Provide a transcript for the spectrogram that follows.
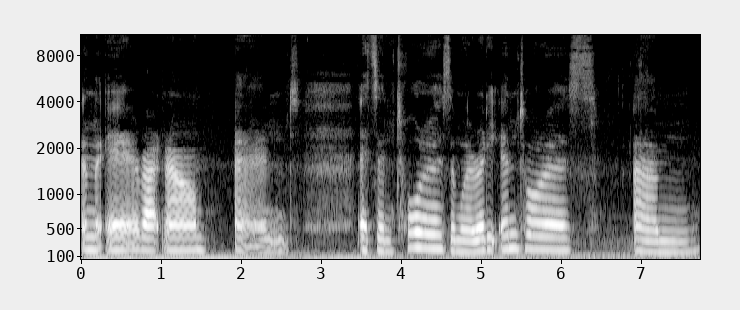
in the air right now, and it's in Taurus, and we're already in Taurus. Um,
